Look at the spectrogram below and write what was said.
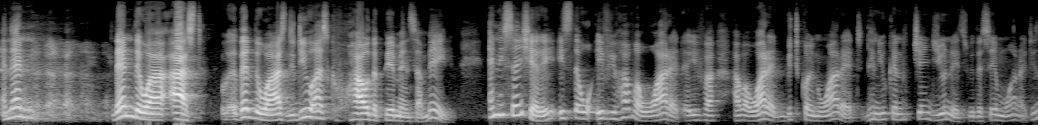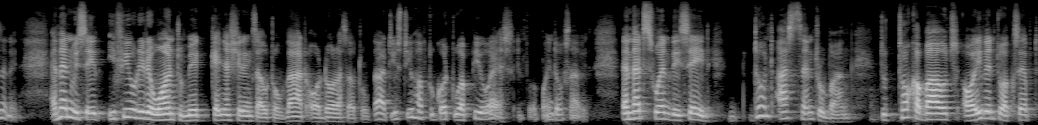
And then, then they were asked, then they were asked, did you ask how the payments are made? And essentially, it's the, if you have a wallet, if you have a wallet, Bitcoin wallet, then you can change units with the same wallet, isn't it? And then we say, if you really want to make Kenya shillings out of that or dollars out of that, you still have to go to a POS, into a point of service. And that's when they said, don't ask central bank to talk about or even to accept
